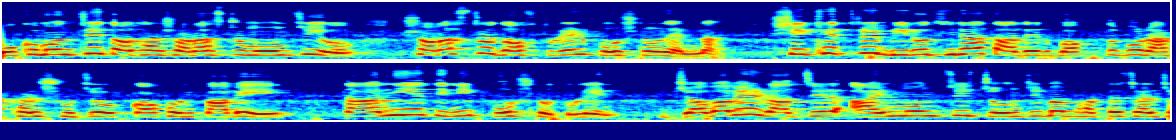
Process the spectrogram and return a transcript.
মুখ্যমন্ত্রী তথা স্বরাষ্ট্রমন্ত্রীও স্বরাষ্ট্র দফতরের প্রশ্ন নেন না। সেক্ষেত্রে বিরোধীরা তাদের বক্তব্য রাখার সুযোগ কখন পাবে তা নিয়ে তিনি প্রশ্ন তোলেন। জবাবে রাজ্যের আইনমন্ত্রী চন্দ্রিমা ভট্টাচার্য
